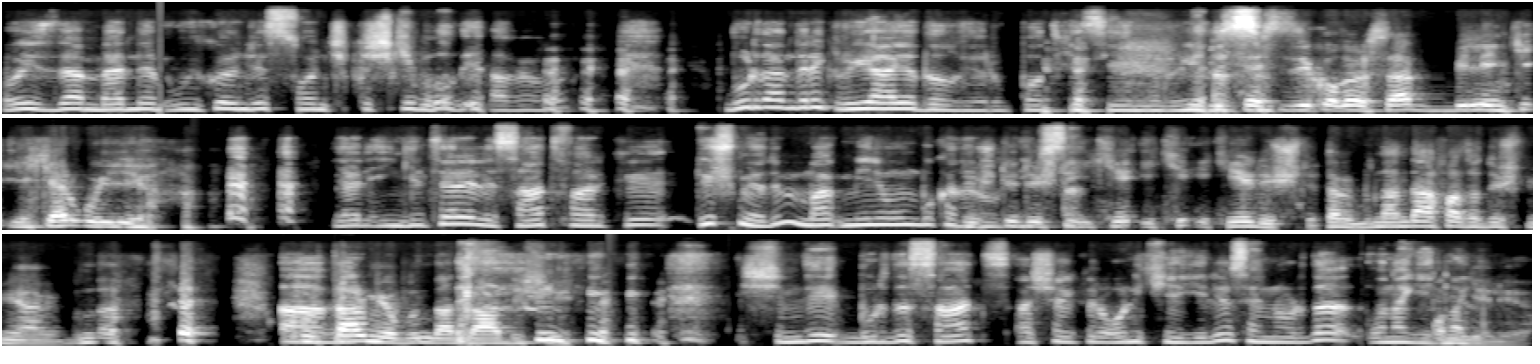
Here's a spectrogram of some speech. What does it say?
O yüzden ben de uyku öncesi son çıkış gibi oluyor abi bu. Buradan direkt rüyaya dalıyorum podcast yayını rüyası. Bir sessizlik olursa bilin ki İlker uyuyor. Yani İngiltere ile saat farkı düşmüyor değil mi? Minimum bu kadar düştü oldu. düştü İki iki, iki, ikiye düştü. Tabii bundan daha fazla düşmüyor abi. Bundan Abi. kurtarmıyor bundan daha düşüyor. Şimdi burada saat aşağı yukarı 12'ye geliyor. Senin orada 10'a geliyor. Ona geliyor.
